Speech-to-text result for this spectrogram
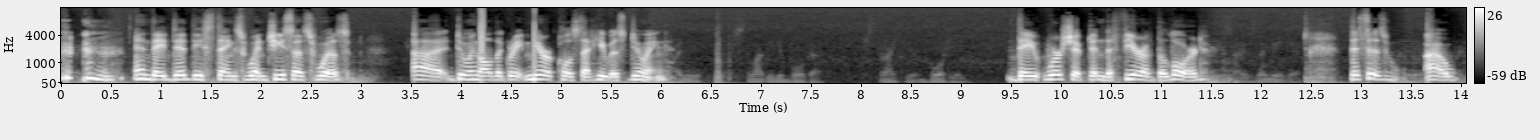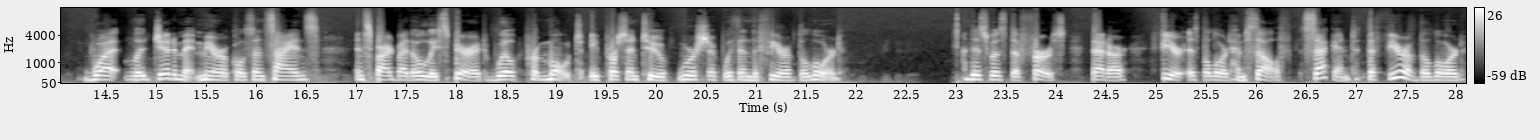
and they did these things when Jesus was uh, doing all the great miracles that he was doing. They worshipped in the fear of the Lord. This is uh, what legitimate miracles and signs inspired by the Holy Spirit, will promote a person to worship within the fear of the Lord. This was the first, that our fear is the Lord Himself. Second, the fear of the Lord,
